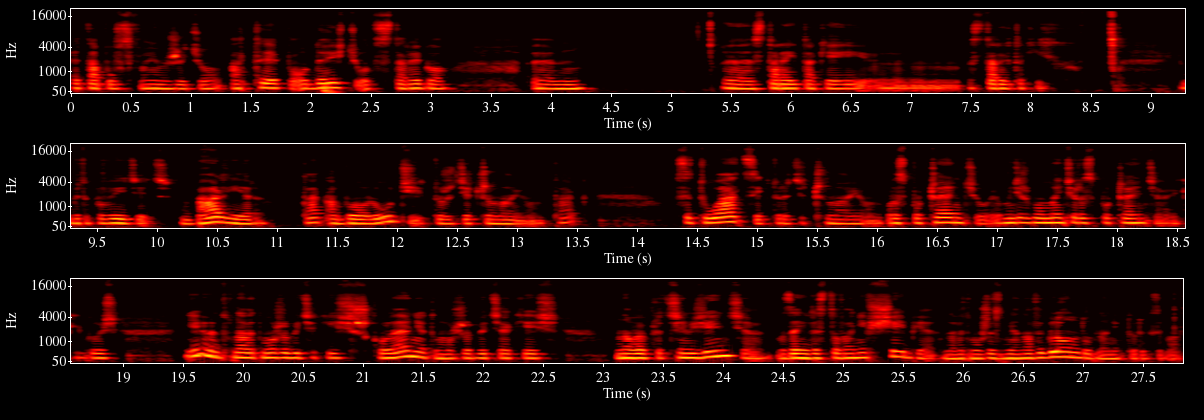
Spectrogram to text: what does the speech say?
etapu w swoim życiu, a Ty po odejściu od starego, e, starej takiej, starych takich, jakby to powiedzieć, barier, tak? Albo ludzi, którzy Cię trzymają, tak? Sytuacji, które Cię trzymają, rozpoczęciu. Jak będziesz w momencie rozpoczęcia jakiegoś, nie wiem, to nawet może być jakieś szkolenie, to może być jakieś nowe przedsięwzięcie, zainwestowanie w siebie, nawet może zmiana wyglądu dla niektórych z Was.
